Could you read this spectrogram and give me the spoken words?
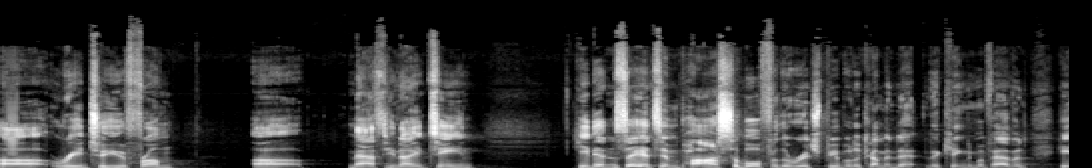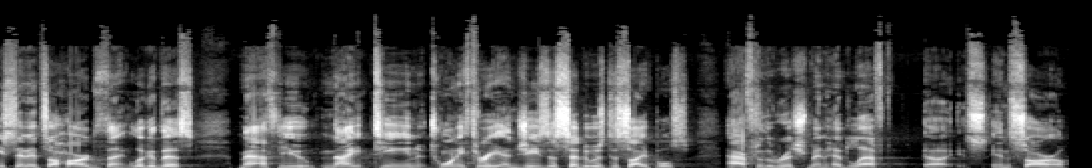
uh, read to you from uh, Matthew 19. He didn't say it's impossible for the rich people to come into the kingdom of heaven. He said it's a hard thing. Look at this Matthew 19, 23. And Jesus said to his disciples, after the rich men had left uh, in sorrow,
